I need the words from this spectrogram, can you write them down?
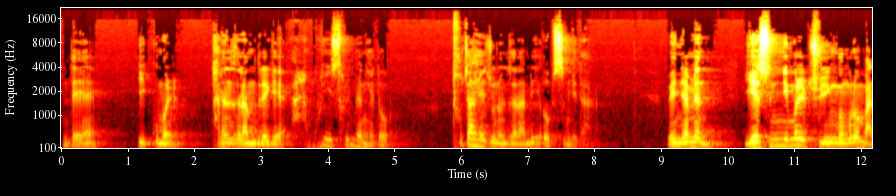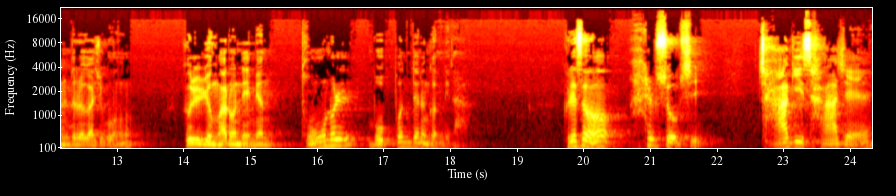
근데 이 꿈을 다른 사람들에게 아무리 설명해도 투자해 주는 사람이 없습니다. 왜냐하면 예수님을 주인공으로 만들어 가지고 그걸 영화로 내면 돈을 못 번다는 겁니다. 그래서 할 수 없이 자기 사제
